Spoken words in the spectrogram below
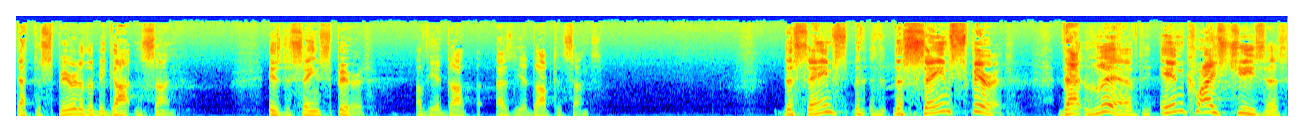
that the Spirit of the begotten Son is the same Spirit of the adopt, as the adopted sons? The same, the same Spirit that lived in Christ Jesus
